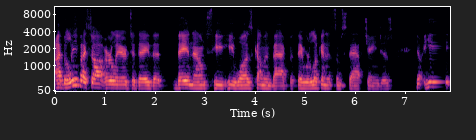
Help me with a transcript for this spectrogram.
I believe I saw earlier today that they announced he he was coming back, but they were looking at some staff changes. You know, he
